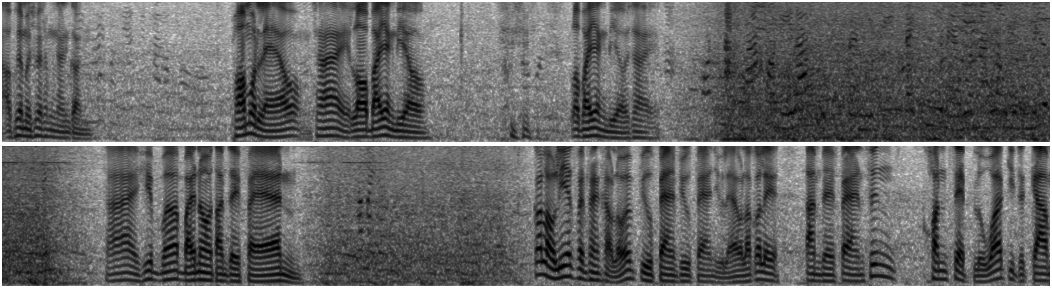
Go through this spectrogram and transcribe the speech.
เอาเพื่อนมาช่วยทำงานก่อน พร้อมหมดแล้วใช่รอไบร์ทอย่างเดียว รอไบร์ทอย่างเดียวใช่ ฮอตหนักมากตอนนี้ล่าสุดแฟนมิทติ้งได้ชื่อแล้ววันนั้นเรายังไม่ได้ยังไม่มีชื่อใช่ชื่อว่าไบร์ทนอตามใจแฟน ทำไมเราถึงเป็นชื่อนี้ก็เราเรียกแฟนๆขับเราว่าฟิลแฟนฟิลแฟนอยู่แล้วเราก็เลยตามใจแฟน ซึ่งคอนเซปต์หรือว่ากิจกรรม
